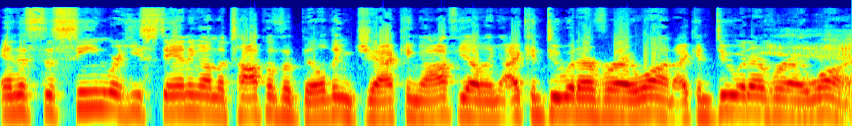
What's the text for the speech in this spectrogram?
and it's the scene where he's standing on the top of a building, jacking off, yelling, "I can do whatever I want! I can do whatever I want!"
